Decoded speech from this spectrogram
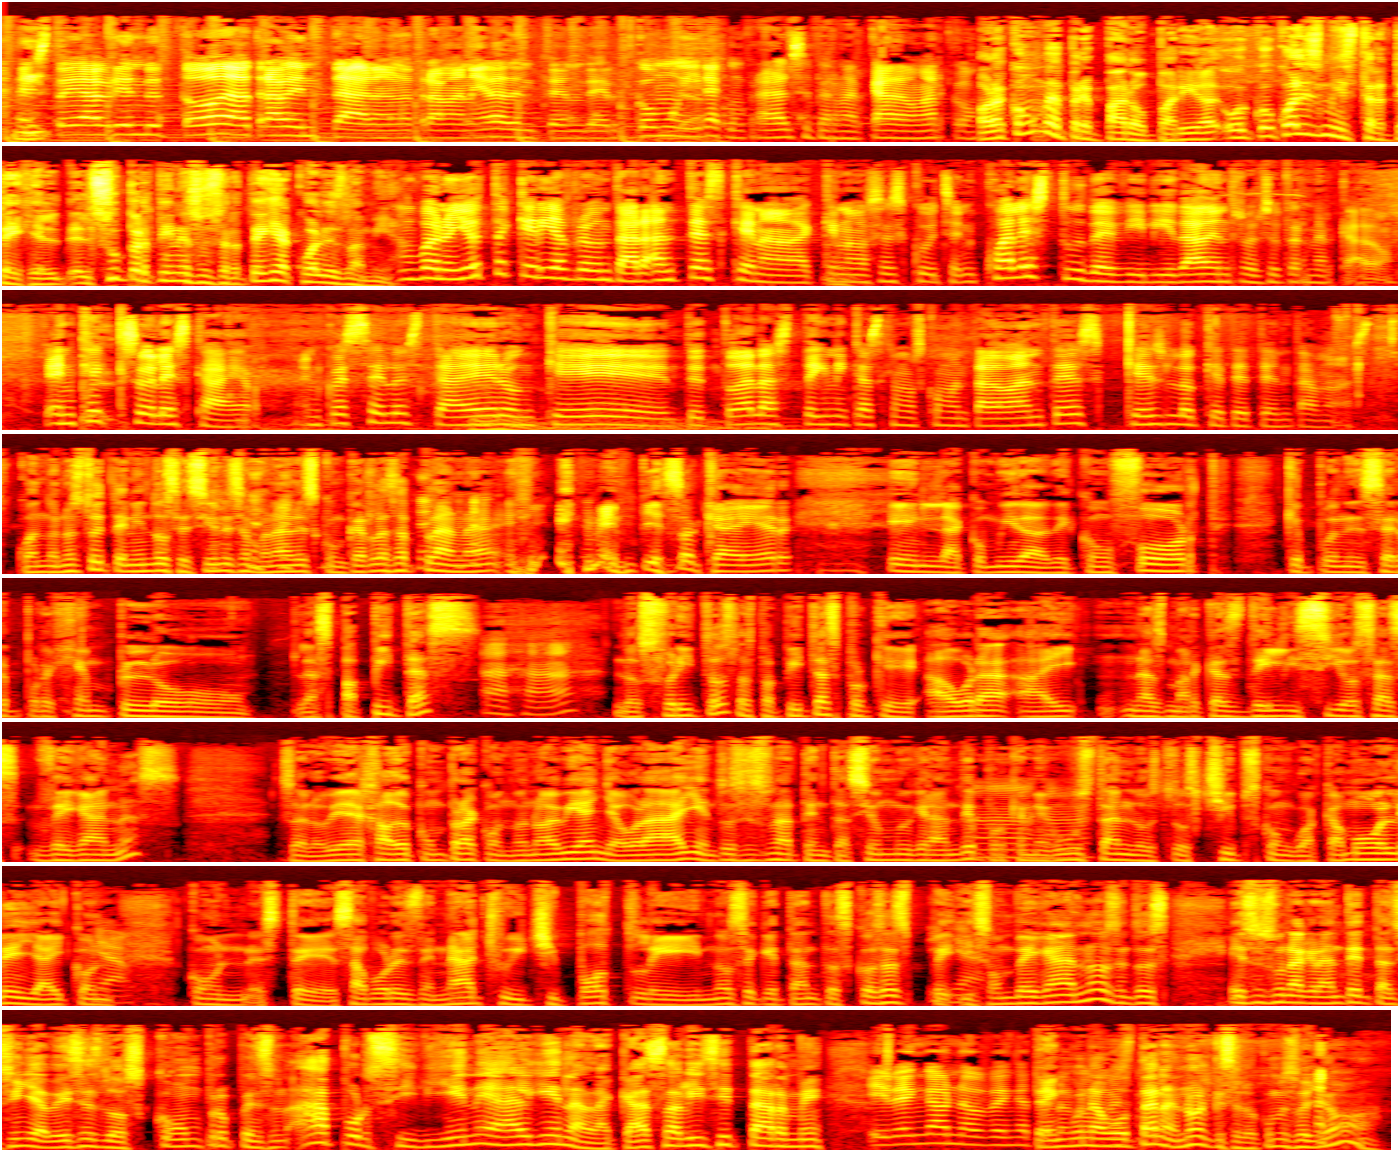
Estoy abriendo toda otra ventana, otra manera de entender cómo ir a comprar al supermercado, Marco. Ahora, ¿cómo me preparo para ir? A, ¿Cuál es mi estrategia? ¿El, el súper tiene su estrategia? ¿Cuál es la mía? Bueno, yo te quería preguntar, antes que nada, que nos escuchen, ¿cuál es es tu debilidad dentro del supermercado? ¿En qué sueles caer? ¿En qué sueles caer o en qué, de todas las técnicas que hemos comentado antes, qué es lo que te tenta más? Cuando no estoy teniendo sesiones semanales con Carla Zaplana, me empiezo a caer en la comida de confort, que pueden ser, por ejemplo, las papitas, Ajá. los fritos, las papitas, porque ahora hay unas marcas deliciosas veganas. O sea, lo había dejado de comprar cuando no habían y ahora hay, entonces es una tentación muy grande porque me gustan los, los chips con guacamole y hay con, con este sabores de nacho y chipotle y no sé qué tantas cosas y son veganos, entonces eso es una gran tentación y a veces los compro pensando, ah, por si viene alguien a la casa a visitarme, Y venga o no venga. te tengo una tú. botana, no, el que se lo come soy yo.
